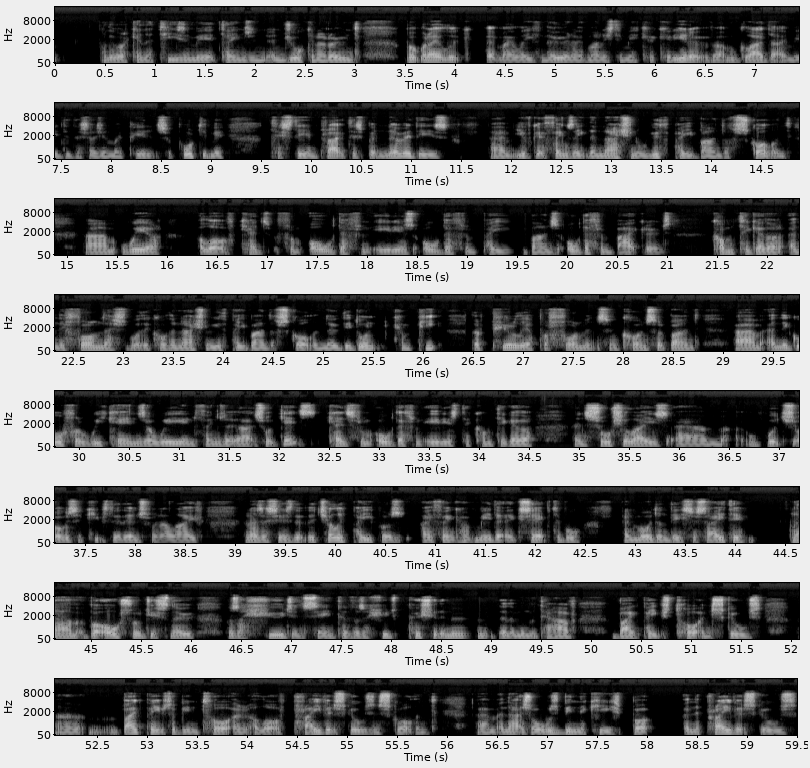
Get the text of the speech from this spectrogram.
they were kind of teasing me at times and, and joking around. But when I look at my life now and I've managed to make a career out of it, I'm glad that I made the decision. My parents supported me to stay in practice. But nowadays, um, you've got things like the National Youth Pipe Band of Scotland, um, where a lot of kids from all different areas, all different pipe bands, all different backgrounds come together and they form this what they call the National Youth Pipe Band of Scotland. Now they don't compete; they're purely a performance and concert band, um, and they go for weekends away and things like that. So it gets kids from all different areas to come together and socialise, um, which obviously keeps the, the instrument alive. And as I says, that the Chilli Pipers, I think, have made it acceptable in modern day society. Um, but also just now, there's a huge incentive. There's a huge push at the moment, at the moment to have bagpipes taught in schools. Uh, bagpipes are being taught in a lot of private schools in Scotland, um, and that's always been the case. But in the private schools,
